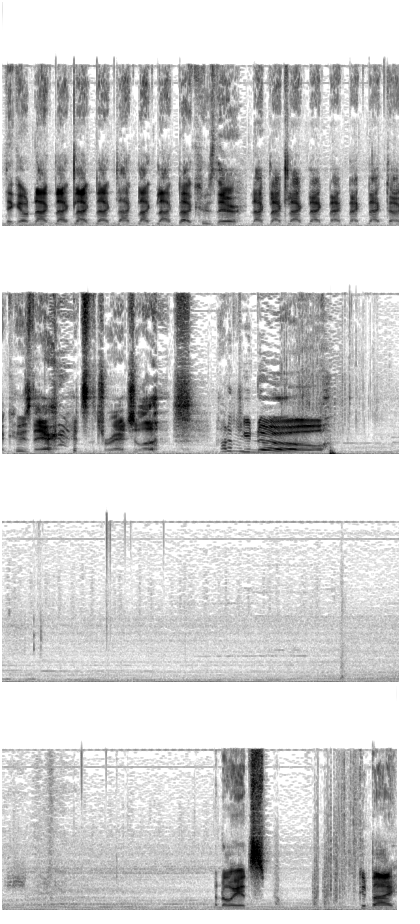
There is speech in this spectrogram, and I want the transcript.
They go knock, knock, knock, knock, knock, knock, knock, knock. Who's there? Knock, knock, knock, knock, knock, knock, knock, knock. Who's there? It's the tarantula. How did you know? Annoyance. Goodbye.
